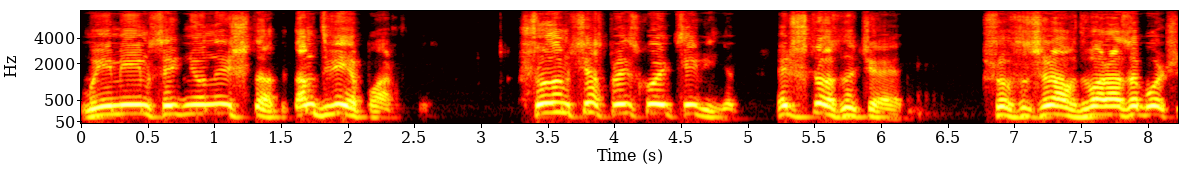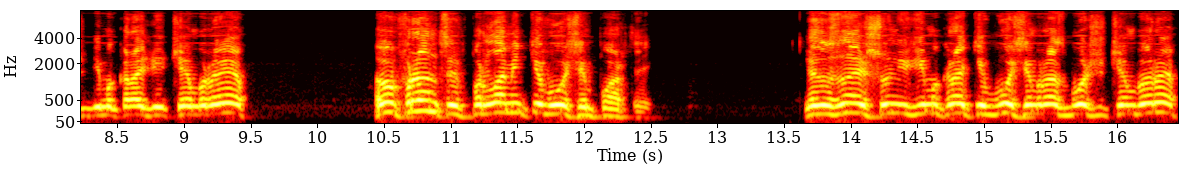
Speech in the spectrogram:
мы имеем Соединенные Штаты, там две партии. Что там сейчас происходит, все видят. Это что означает? Что в США в два раза больше демократии, чем в РФ? А во Франции в парламенте 8 партий. Это знаешь, что у них демократии в 8 раз больше, чем в РФ?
